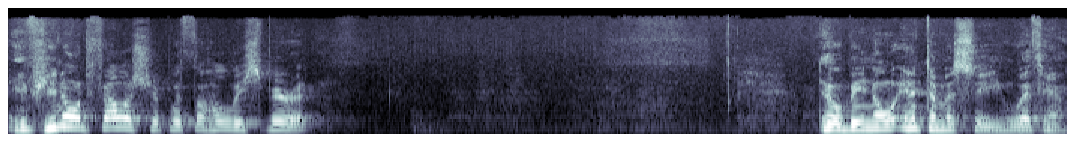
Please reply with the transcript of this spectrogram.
if you don't fellowship with the Holy Spirit, there will be no intimacy with Him.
